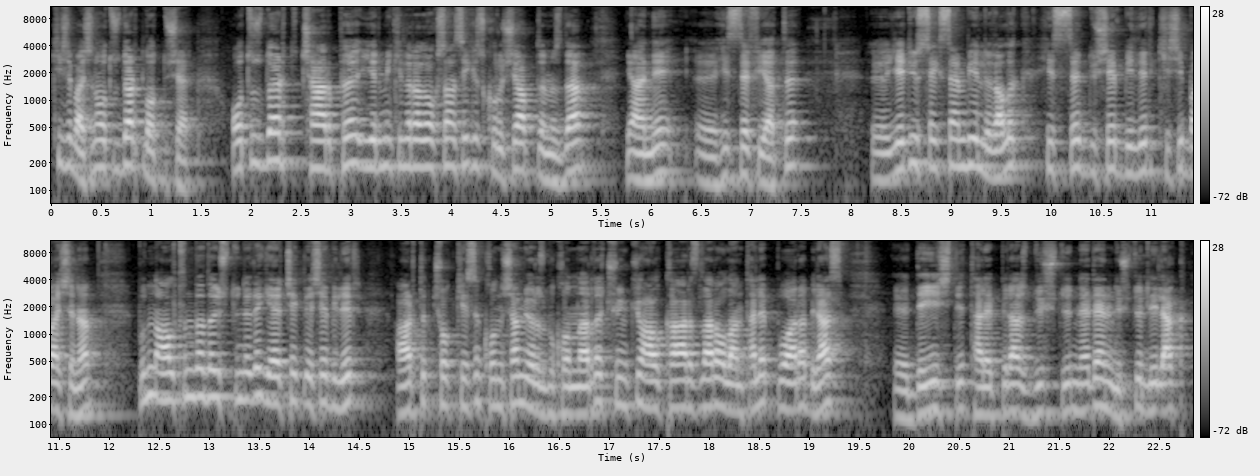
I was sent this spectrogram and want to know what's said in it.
kişi başına 34 lot düşer. 34 çarpı 22 lira 98 kuruş yaptığımızda yani e, hisse fiyatı e, 781 liralık hisse düşebilir kişi başına. Bunun altında da üstünde de gerçekleşebilir. Artık çok kesin konuşamıyoruz bu konularda. Çünkü halka arzlara olan talep bu ara biraz e, değişti. Talep biraz düştü. Neden düştü? Lilak,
